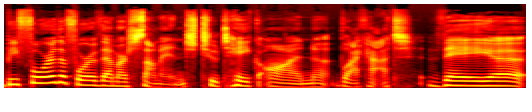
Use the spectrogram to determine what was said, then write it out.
before the four of them are summoned to take on Black Hat, they uh,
